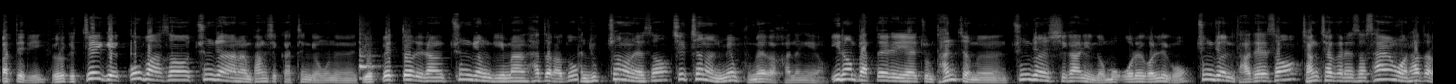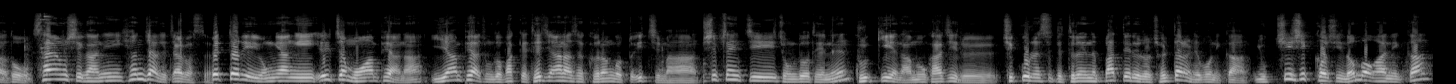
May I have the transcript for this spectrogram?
배터리 이렇게 잭에 꼽아서 충전하는 방식 같은 경우는 이 배터리랑 충전기만 하더라도 한 6천 원에서 7천 원이면 구매가 가능해요. 이런 배터리의 좀 단점은 충전 시간이 너무 오래 걸리고 충전이 다 돼서 장착을 해서 사용을 하더라도 사용 시간이 현저하게 짧았어요. 배터리의 용량이 1.5A나 2A 정도밖에 되지 않아서 그런 것도 있지만 10cm 정도 되는 굵기의 나무 가지를 직구를 했을 때 들어있는 배터리로 절단을 해보니까 6, 70컷이 넘어가니까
